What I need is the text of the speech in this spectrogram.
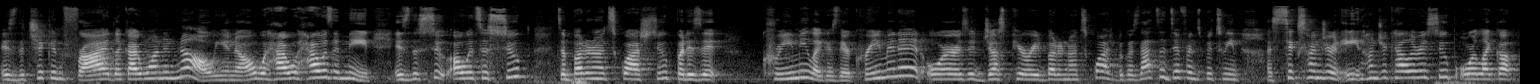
is the chicken fried? Like i want to know you know how how is it made? Is the soup oh it's a soup it's a butternut squash soup but is it creamy? Like is there cream in it? Or is it just pureed butternut squash? Because that's the difference between a 600 and 800 calorie soup or like a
